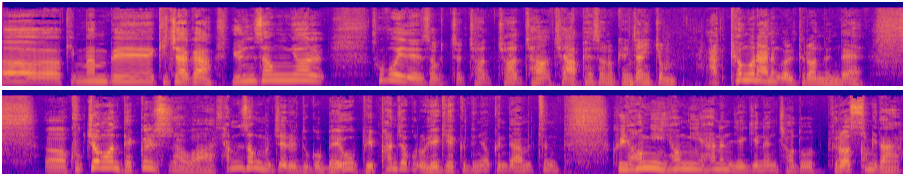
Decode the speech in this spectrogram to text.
어, 김만배 기자가 윤석열 후보에 대해서 저, 저, 저, 저, 제 앞에서는 굉장히 좀 악평을 하는 걸 들었는데 어, 국정원 댓글 수사와 삼성 문제를 두고 매우 비판적으로 얘기했거든요. 근데 아무튼 그 형이 형이 하는 얘기는 저도 들었습니다.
